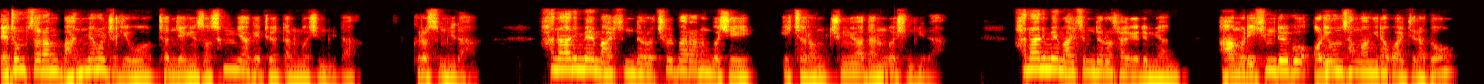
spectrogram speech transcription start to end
에돔 사람 만 명을 죽이고 전쟁에서 승리하게 되었다는 것입니다. 그렇습니다. 하나님의 말씀대로 출발하는 것이 이처럼 중요하다는 것입니다. 하나님의 말씀대로 살게 되면 아무리 힘들고 어려운 상황이라고 할지라도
